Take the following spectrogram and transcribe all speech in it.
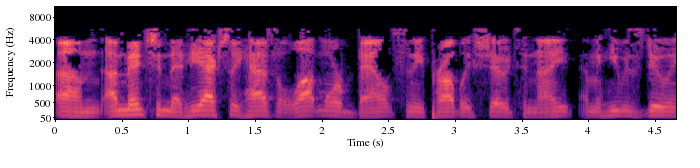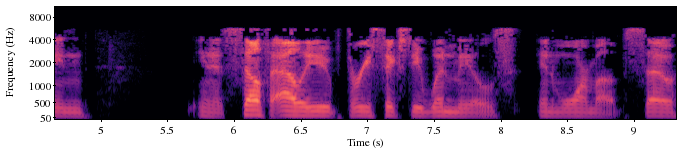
Um, I mentioned that he actually has a lot more bounce than he probably showed tonight. I mean, he was doing, you know, self alley oop 360 windmills in warm ups. So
